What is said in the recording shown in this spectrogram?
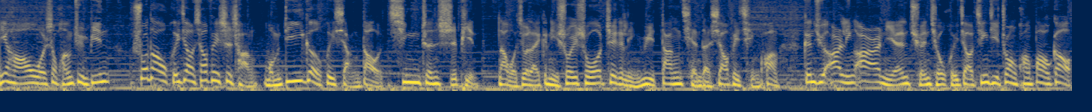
你好，我是黄俊斌。说到回教消费市场，我们第一个会想到清真食品。那我就来跟你说一说这个领域当前的消费情况。根据二零二二年全球回教经济状况报告，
